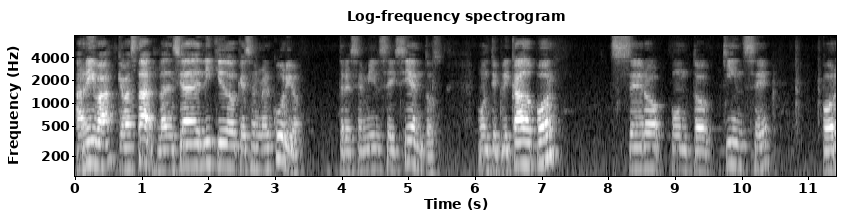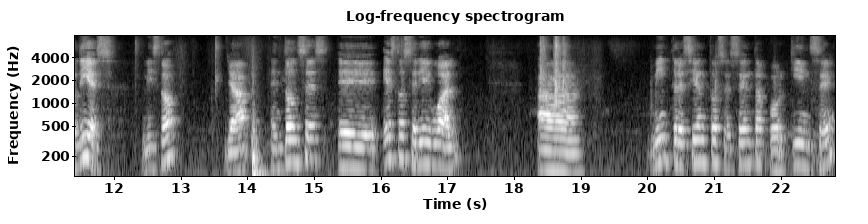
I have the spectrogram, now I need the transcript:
Arriba, ¿qué va a estar? La densidad del líquido que es el mercurio. 13.600 multiplicado por 0.15 por 10. ¿Listo? Ya. Entonces, eh, esto sería igual a 1360 por 15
